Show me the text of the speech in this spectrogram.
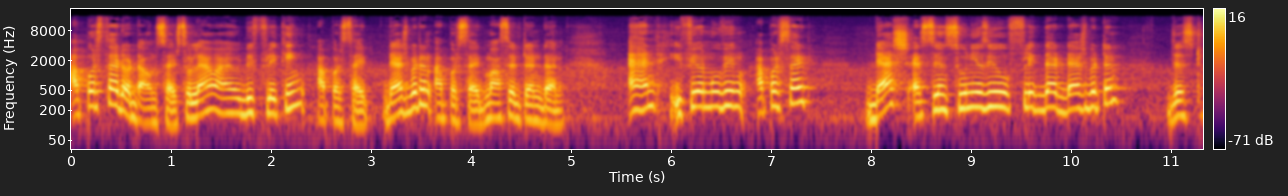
upper side or down side. So now I will be flicking upper side. Dash button upper side. Marcel turn done. And if you are moving upper side dash as soon as you flick that dash button just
